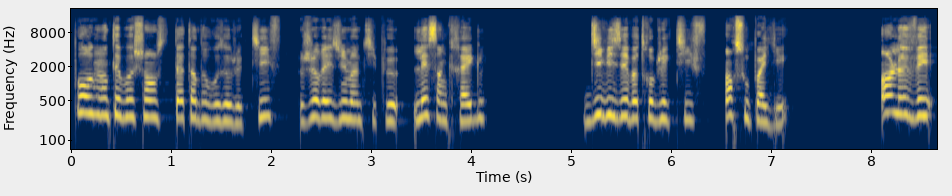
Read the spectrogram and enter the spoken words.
pour augmenter vos chances d'atteindre vos objectifs, je résume un petit peu les cinq règles. Divisez votre objectif en sous-paliers. Enlevez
